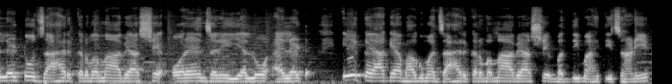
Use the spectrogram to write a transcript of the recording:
એલર્ટો જાહેર કરવામાં આવ્યા છે. ઓરેન્જ અને યલો એલર્ટ એ કયા કયા ભાગોમાં જાહેર કરવામાં આવ્યા છે બધી માહિતી જાણીએ.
